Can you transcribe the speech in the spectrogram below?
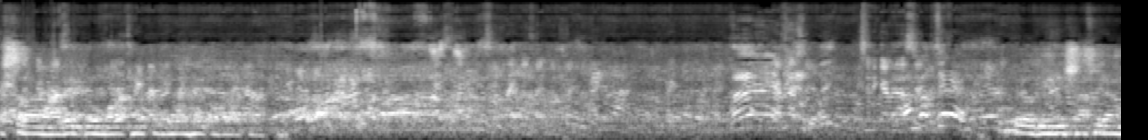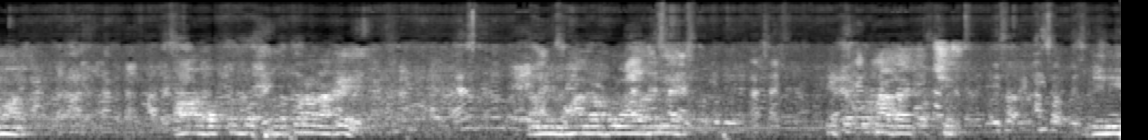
السلام عليكم ورحمة الله وبركاته প্রিয় দিনী সাথীরা আমার আমার বক্তব্য শুরু করার আগে আমি মহান রব্বুল আলমিনের কৃতজ্ঞতা আদায় করছি যিনি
